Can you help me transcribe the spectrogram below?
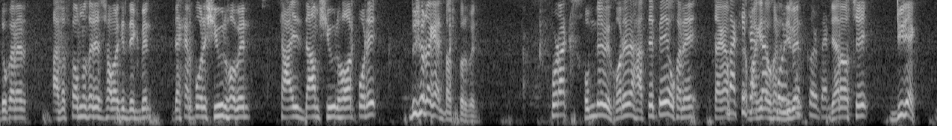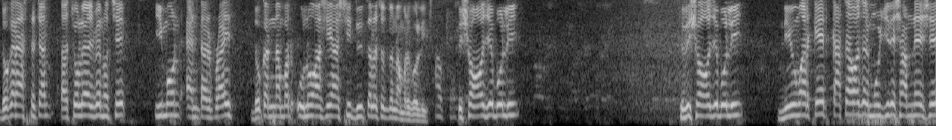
দোকানের আদার্স কর্মচারী আছে সবাইকে দেখবেন দেখার পরে শিওর হবেন সাইজ দাম শিওর হওয়ার পরে দুশো টাকা অ্যাডভান্স করবেন। প্রোডাক্ট হোম ডেলিভারি ঘরের হাতে পেয়ে ওখানে টাকা বাকিটা ওখানে দিবেন। যারা হচ্ছে ডিরেক্ট দোকানে আসতে চান তারা চলে আসবেন হচ্ছে ইমন এন্টারপ্রাইজ দোকান নাম্বার উনআশি আশি দুইতলা চোদ্দ নম্বর গলি। যদি সহজে বলি যদি সহজে বলি নিউ মার্কেট কাঁচা বাজার মসজিদের সামনে এসে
